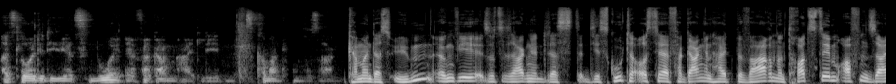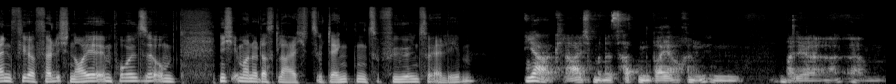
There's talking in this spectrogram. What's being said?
als Leute, die jetzt nur in der Vergangenheit leben. Das kann man schon so sagen. Kann man das üben? Irgendwie sozusagen das, das Gute aus der Vergangenheit bewahren und trotzdem offen sein für völlig neue Impulse, um nicht immer nur das Gleiche zu denken, zu fühlen, zu erleben? Ja, klar. Ich meine, das hatten wir ja auch in, in bei der, ähm,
